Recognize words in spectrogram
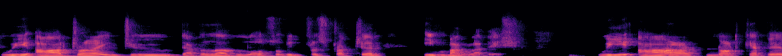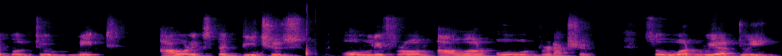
We are trying to develop lots of infrastructure in Bangladesh. We are not capable to meet our expenditures only from our own production. So what we are doing,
